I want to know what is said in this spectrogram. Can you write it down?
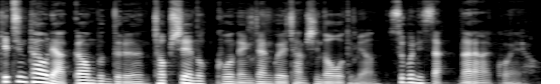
키친타올이 아까운 분들은 접시에 넣고 냉장고에 잠시 넣어두면 수분이 싹 날아갈 거예요.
